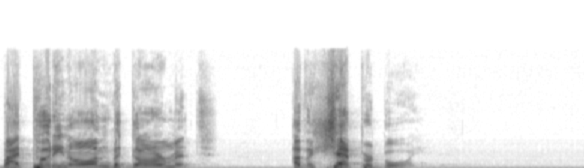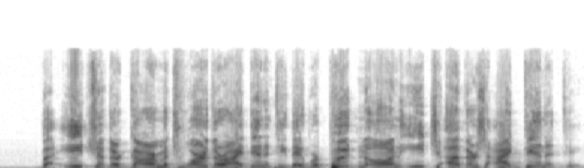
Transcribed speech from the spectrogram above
by putting on the garment of a shepherd boy. But each of their garments were their identity. They were putting on each other's identity.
